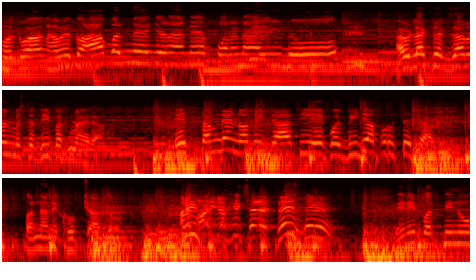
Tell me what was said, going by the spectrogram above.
ભગવાન હવે તો આ બંને જણાને પરણાવી દો. I would like to examine mister Deepak Mehra એ તમને નહોતી ચાહતી એ કોઈ બીજા પુરુષને ચાહતી. પન્નાને ખૂબ ચાહતો. અરે મારી નાખી છે પ્લીઝ દેવ એની પત્નીનું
